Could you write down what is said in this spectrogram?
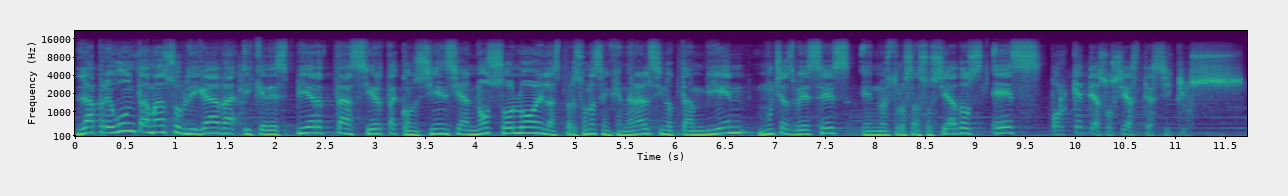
La pregunta más obligada y que despierta cierta conciencia no solo en las personas en general, sino también muchas veces en nuestros asociados es ¿por qué te asociaste a ciclos?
